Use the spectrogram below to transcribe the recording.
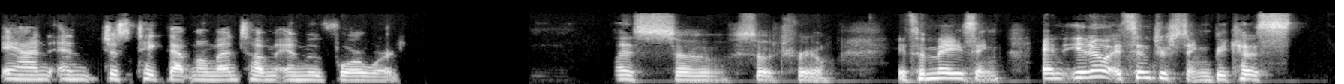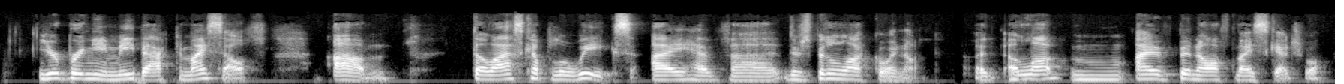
and and just take that momentum and move forward that's so so true it's amazing and you know it's interesting because you're bringing me back to myself um, the last couple of weeks, I have, uh, there's been a lot going on. A, a mm-hmm. lot, mm, I've been off my schedule.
